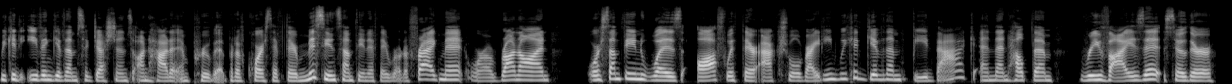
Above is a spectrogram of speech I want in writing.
We could even give them suggestions on how to improve it. But of course, if they're missing something, if they wrote a fragment or a run on, or something was off with their actual writing, we could give them feedback and then help them revise it so their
